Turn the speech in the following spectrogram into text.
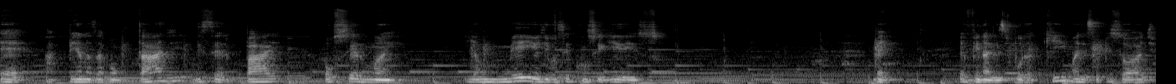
É apenas a vontade de ser pai ou ser mãe. E é um meio de você conseguir isso. finalizo por aqui mais esse episódio.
